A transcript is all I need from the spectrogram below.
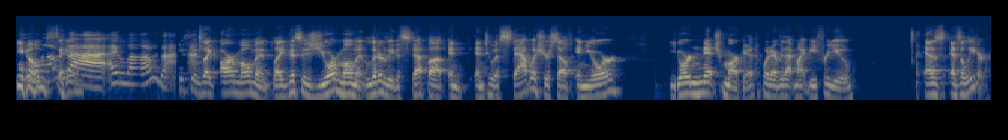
You know what I'm saying? That. I love that. This is like our moment. Like this is your moment, literally, to step up and and to establish yourself in your your niche market, whatever that might be for you, as as a leader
